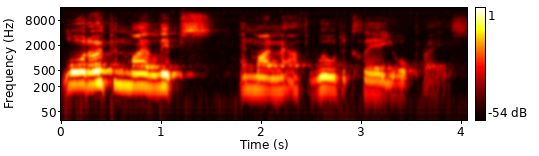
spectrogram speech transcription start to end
Lord, open my lips, and my mouth will declare your praise.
